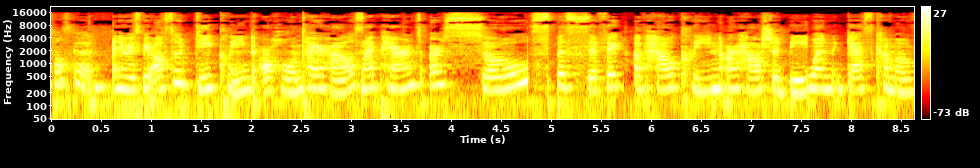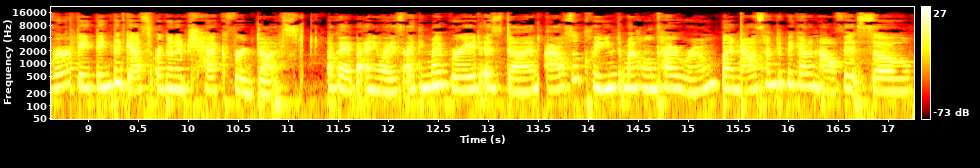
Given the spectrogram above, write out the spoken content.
smells good. Anyways, we also deep cleaned our whole entire house. My parents are so specific of how clean our house should be when guests come over. They think the guests are gonna check for dust. Okay, but anyways, I think my braid is done. I also cleaned my whole entire room, but now it's time to pick out an outfit, so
